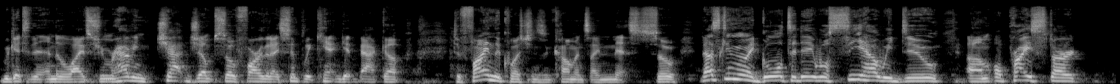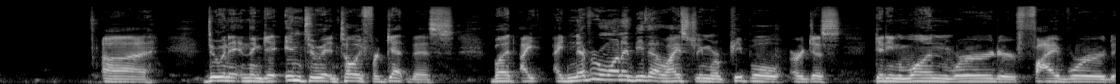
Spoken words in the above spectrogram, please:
we get to the end of the live stream or having chat jump so far that i simply can't get back up to find the questions and comments I missed. So that's going to be my goal today. We'll see how we do. Um, I'll probably start uh, doing it and then get into it and totally forget this. But I, I never want to be that live stream where people are just getting one word or five word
